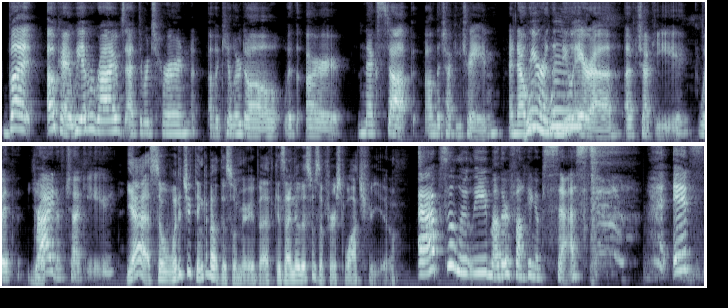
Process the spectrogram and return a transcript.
But okay, we have arrived at the return of a killer doll with our next stop on the Chucky train. And now we are in the new era of Chucky with Bride of Chucky. Yeah. So, what did you think about this one, Mary Beth? Because I know this was a first watch for you. Absolutely motherfucking obsessed. it's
